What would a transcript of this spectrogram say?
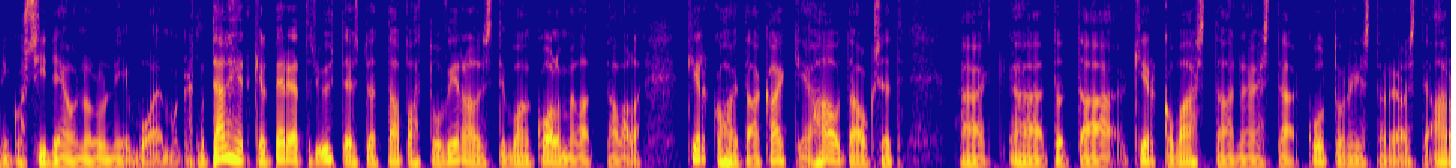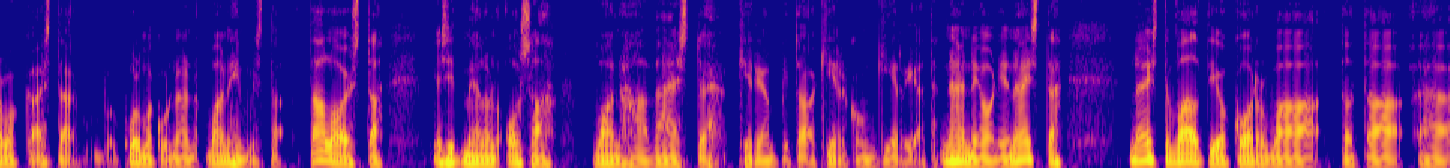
niin kuin side on ollut niin voimakas. Mutta tällä hetkellä periaatteessa yhteistyö tapahtuu virallisesti vain kolmella tavalla. Kirkko hoitaa kaikkien hautaukset, ää, ää, tota, kirkko vastaa näistä kulttuurihistoriallisesti arvokkaista kulmakunnan vanhimmista taloista ja sitten meillä on osa vanhaa väestökirjanpitoa, kirkon kirjat. Nämä ne on ja näistä, näistä valtio korvaa tota, ää,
